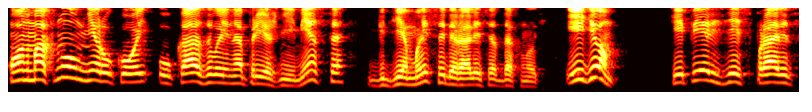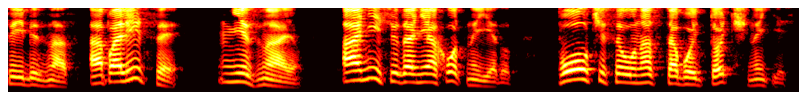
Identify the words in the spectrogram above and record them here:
Он махнул мне рукой, указывая на прежнее место, где мы собирались отдохнуть. «Идем! Теперь здесь справится и без нас. А полиция? Не знаю. Они сюда неохотно едут. Полчаса у нас с тобой точно есть».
